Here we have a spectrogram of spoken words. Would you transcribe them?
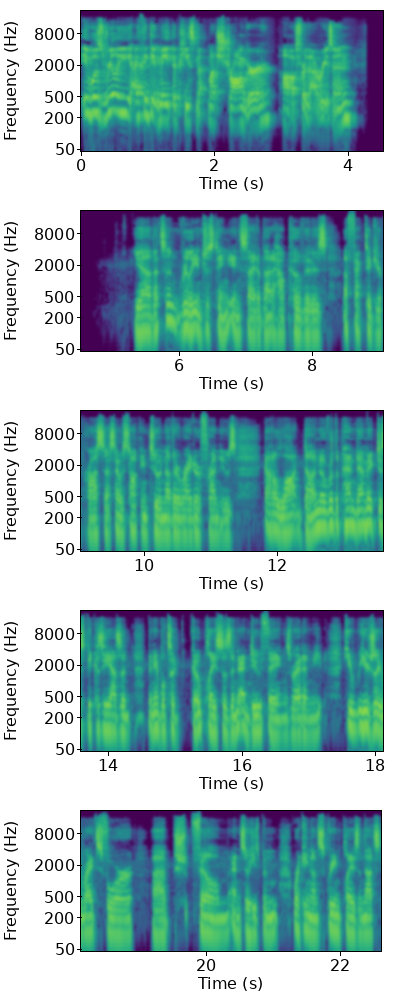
it was really, I think it made the piece much stronger uh, for that reason. Yeah, that's a really interesting insight about how COVID has affected your process. I was talking to another writer friend who's got a lot done over the pandemic just because he hasn't been able to go places and, and do things, right? And he, he usually writes for uh, film. And so he's been working on screenplays. And that's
